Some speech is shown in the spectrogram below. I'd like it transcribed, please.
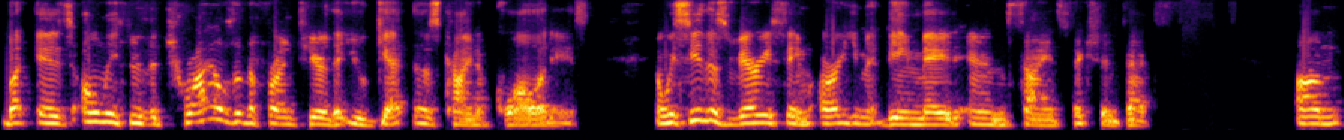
but it's only through the trials of the frontier that you get those kind of qualities. And we see this very same argument being made in science fiction texts. Um,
